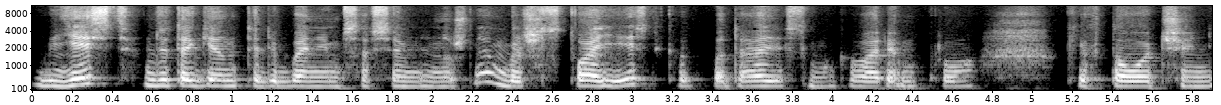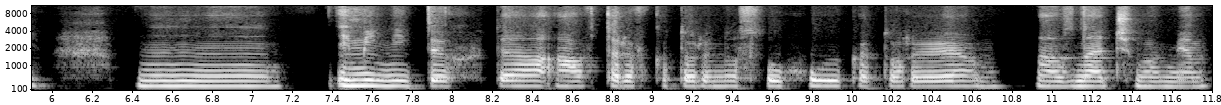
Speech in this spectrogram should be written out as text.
есть литагенты, либо они им совсем не нужны. Большинство есть, как бы, да, если мы говорим про каких-то очень именитых да, авторов, которые на слуху и которые значимыми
